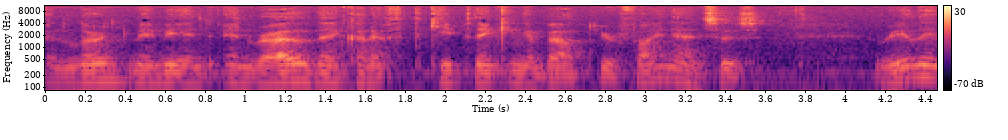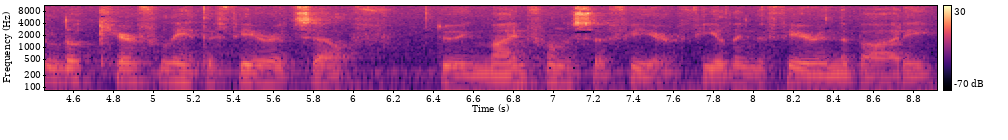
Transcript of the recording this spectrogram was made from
and learn maybe, and, and, rather than kind of keep thinking about your finances, really look carefully at the fear itself, doing mindfulness of fear, feeling the fear in the body,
